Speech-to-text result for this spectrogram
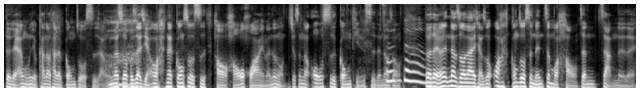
对对，哎，我们有看到他的工作室啊。我们那时候不是在讲哇，那工作室好豪华，有没有那种就是那欧式宫廷式的那种？对对，因为那时候大家想说哇，工作室能这么好，真赞，对不对？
